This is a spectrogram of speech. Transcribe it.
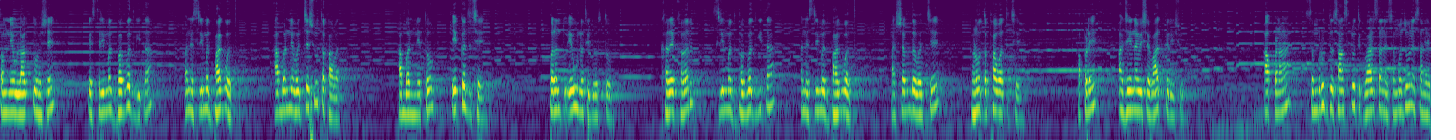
તમને એવું લાગતું હશે કે શ્રીમદ ભગવદ્ ગીતા અને શ્રીમદ ભાગવત આ બંને વચ્ચે શું તફાવત? આ બંને તો એક જ છે. પરંતુ એવું નથી દોસ્તો. ખરેખર શ્રીમદ ભગવદ્ ગીતા અને શ્રીમદ ભાગવત આ શબ્દ વચ્ચે ઘણો તફાવત છે. આપણે આજે એના વિશે વાત કરીશું. આપણા સમૃદ્ધ સાંસ્કૃતિક વારસાને સમજવો ને સાહેબ,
